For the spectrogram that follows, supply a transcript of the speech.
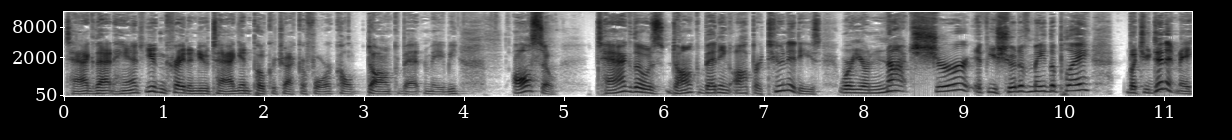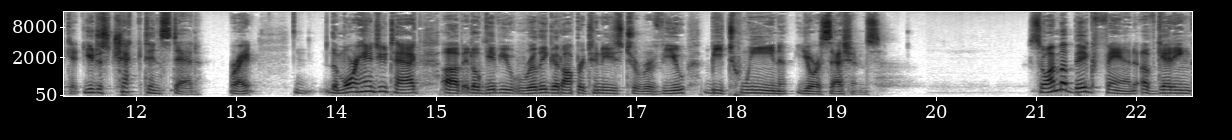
tag that hand. You can create a new tag in Poker Tracker 4 called donk bet, maybe. Also, tag those donk betting opportunities where you're not sure if you should have made the play, but you didn't make it. You just checked instead, right? The more hands you tag, uh, it'll give you really good opportunities to review between your sessions. So I'm a big fan of getting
